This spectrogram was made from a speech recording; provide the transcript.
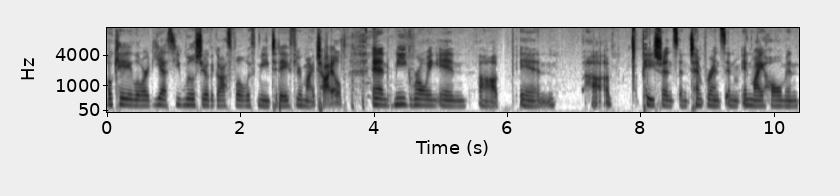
"Okay, Lord, yes, you will share the gospel with me today through my child, and me growing in uh, in." Uh, patience and temperance in, in my home and,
